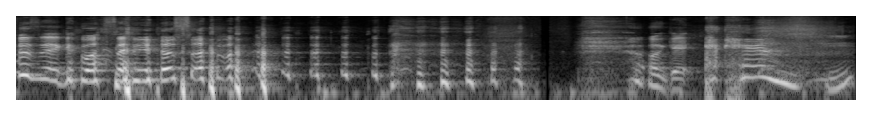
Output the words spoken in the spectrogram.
Försöker vara seriös här. Okej. Mm.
